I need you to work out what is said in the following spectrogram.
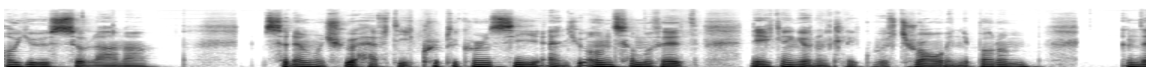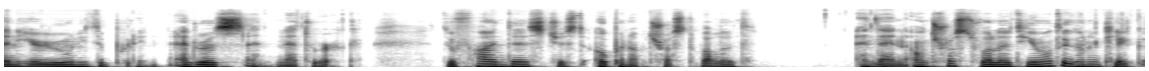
I'll use Solana. So then once you have the cryptocurrency and you own some of it, then you can go and click withdraw in the bottom and then here you need to put in address and network. To find this, just open up Trust Wallet. And then on Trust Wallet, you want to go and click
